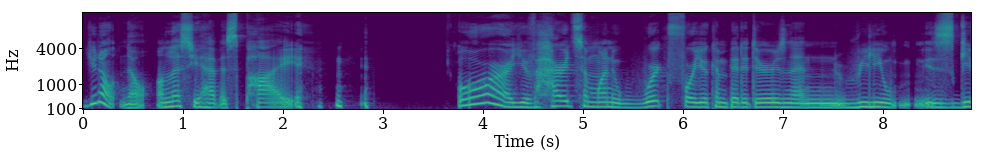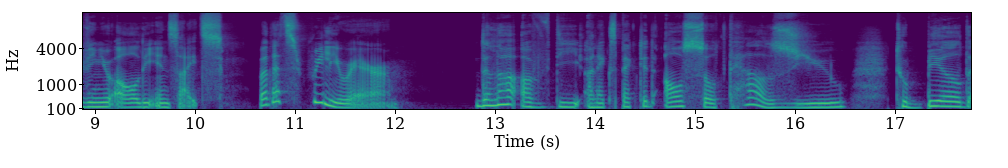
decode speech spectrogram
You don't know unless you have a spy. or you've hired someone who worked for your competitors and really is giving you all the insights. But that's really rare. The law of the unexpected also tells you to build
